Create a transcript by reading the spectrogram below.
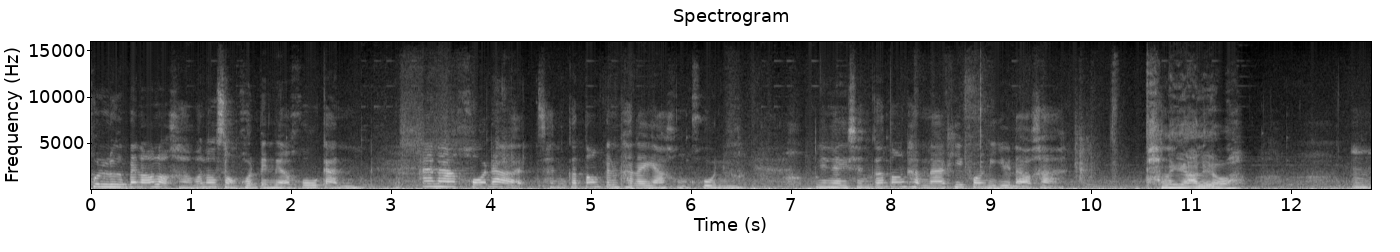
คุณลืมไปแล้วเหรอคะว่าเราสองคนเป็นเนื้อคู่กัน อนาคตอะ ฉันก็ต้องเป็นภรรยาของคุณ ยังไงฉันก็ต้องทำหน้าที่พวกนี้อยู่แล้วค่ะ ภรรยาเลยเหรอ อืม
